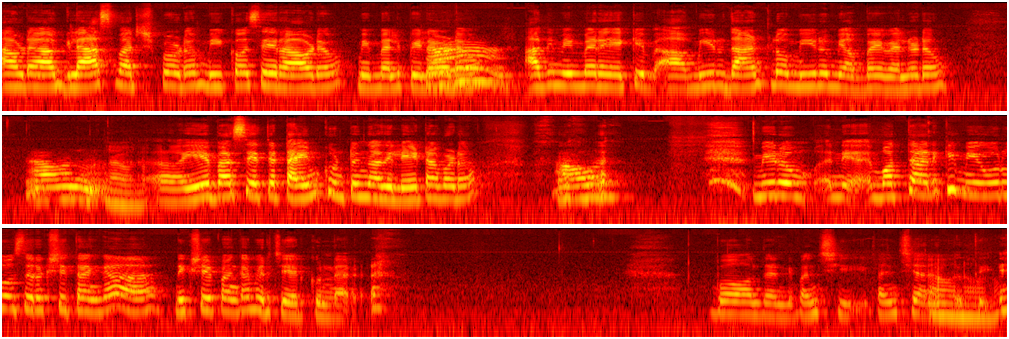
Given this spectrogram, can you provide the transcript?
ఆవిడ ఆ గ్లాస్ మర్చిపోవడం మీకోసే రావడం మిమ్మల్ని పిలవడం అది మిమ్మల్ని మీరు దాంట్లో మీరు మీ అబ్బాయి వెళ్ళడం. అవును. ఏ బస్ అయితే టైంకి ఉంటుందో అది లేట్ అవ్వడం. అవును. మీరు మొత్తానికి మీ ఊరు సురక్షితంగా నిక్షేపంగా మీరు చేరుకున్నారు. బాగుందండి. మంచి మంచి అనుభూతి.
